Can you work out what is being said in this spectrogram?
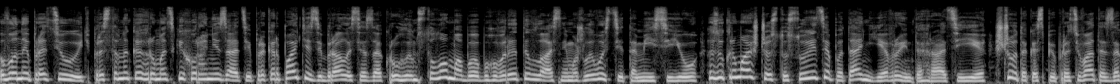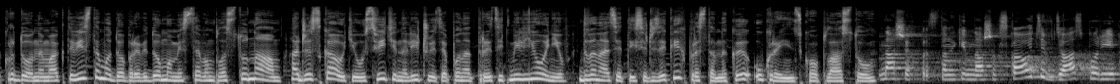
Вони працюють. Представники громадських організацій Прикарпаття зібралися за круглим столом, аби обговорити власні можливості та місію. Зокрема, що стосується питань євроінтеграції. Що таке співпрацювати з закордонними активістами, добре відомо місцевим пластунам, адже скаутів у світі налічується понад 30 мільйонів, 12 тисяч з яких представники українського пласту. Наших представників наших скаутів в діаспорі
